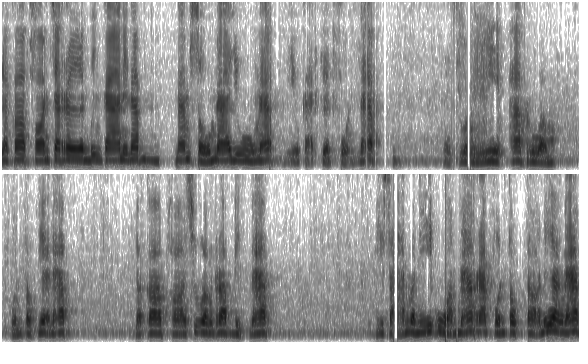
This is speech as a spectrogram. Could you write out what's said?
แล้วก็พรเจริญบึงการนี่นะครับ น้ำโสมนายูงนะครับ มีโอกาสเกิดฝนนะครับ ในช่วงนี้ภาพรวมฝนตกเยอะนะครับ แล้วก็พอช่วงรอบดึกนะครับอีสานวันนี้อ่วมนะครับ รับฝนตกต่อเนื่องนะครับ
